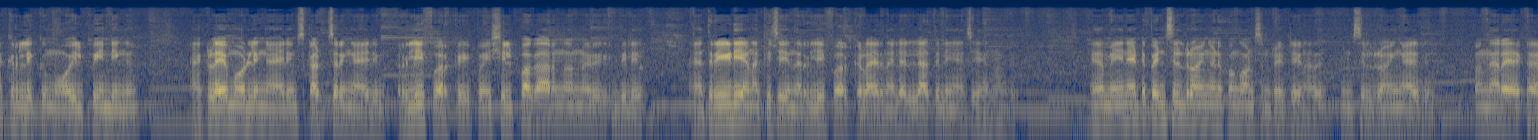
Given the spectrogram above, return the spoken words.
അക്രിലിക്കും ഓയിൽ പെയിന്റിങ്ങും ക്ലേ മോഡലിംഗ് ആയാലും സ്കൾപ്ചറിങ് ആയാലും റിലീഫ് വർക്ക് ഇപ്പോൾ ഈ ശില്പകാർ എന്ന് പറഞ്ഞൊരു ഇതിൽ ത്രീ ഡി കണക്ക് ചെയ്യുന്ന റിലീഫ് വർക്കുകളായിരുന്നാലും എല്ലാത്തിലും ഞാൻ ചെയ്യുന്നുണ്ട്. മെയിനായിട്ട് പെൻസിൽ ഡ്രോയിങ് ആണ് ഇപ്പം കോൺസെൻട്രേറ്റ് ചെയ്യുന്നത്. പെൻസിൽ ഡ്രോയിങ് ആയാലും ഇപ്പം നിറയൊക്കെ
